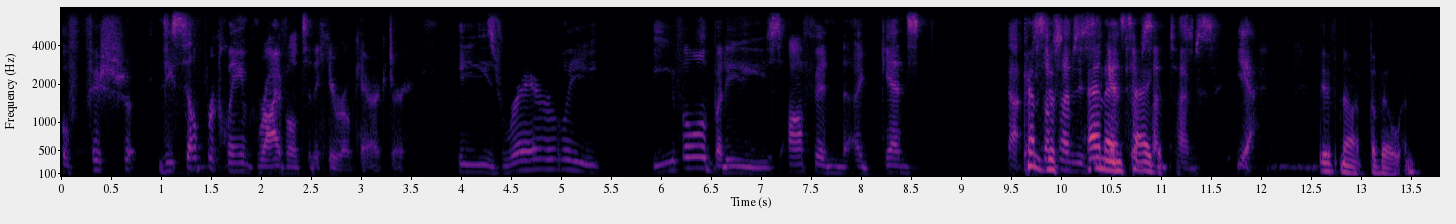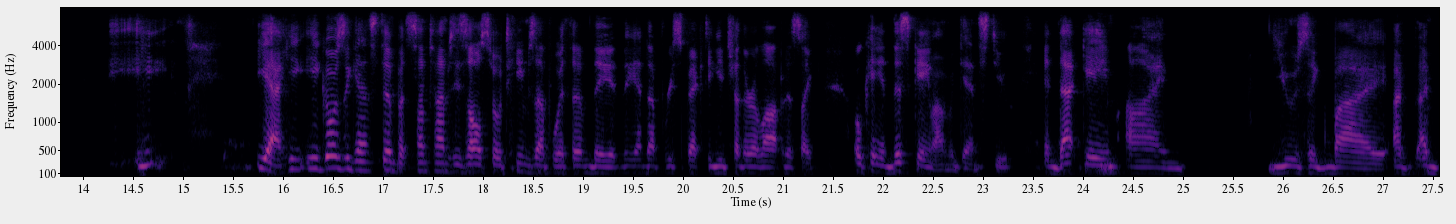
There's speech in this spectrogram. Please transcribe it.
official, the self-proclaimed rival to the hero character. He's rarely evil, but he's often against. Uh, Kind of sometimes he's an against him, sometimes, yeah. If not a villain. He, yeah, he, he goes against him, but sometimes he's also teams up with him. They they end up respecting each other a lot. But it's like, okay, in this game I'm against you. In that game I'm using my I'm, I'm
